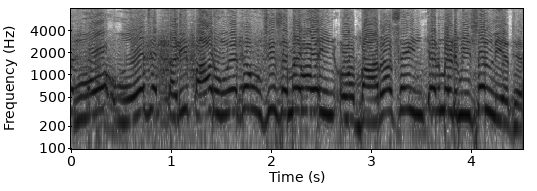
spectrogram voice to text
वो वो जब तड़ी पार हुए थे उसी समय वो बारह से इंटर में एडमिशन लिए थे।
